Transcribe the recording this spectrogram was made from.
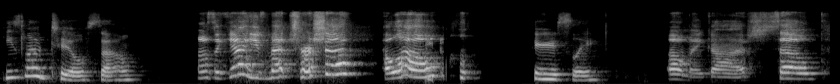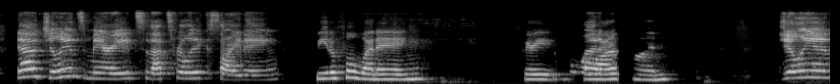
he's loud too. So I was like, "Yeah, you've met Trisha. Hello." Seriously. Oh my gosh. So, yeah, Jillian's married, so that's really exciting. Beautiful wedding. Very Beautiful wedding. a lot of fun. Jillian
